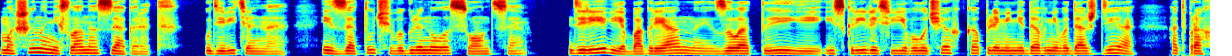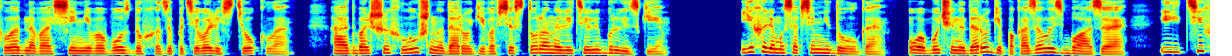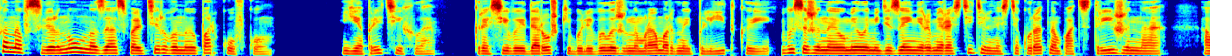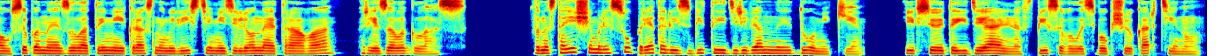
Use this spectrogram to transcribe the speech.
Машина несла нас за город. Удивительно, из-за туч выглянуло солнце. Деревья багряные, золотые, искрились в его лучах каплями недавнего дождя, от прохладного осеннего воздуха запотевали стекла, а от больших луж на дороге во все стороны летели брызги. Ехали мы совсем недолго. У обочины дороги показалась база, и Тихонов свернул на заасфальтированную парковку. Я притихла. Красивые дорожки были выложены мраморной плиткой, высаженная умелыми дизайнерами растительность аккуратно подстрижена, а усыпанная золотыми и красными листьями зеленая трава резала глаз. В настоящем лесу прятались сбитые деревянные домики, и все это идеально вписывалось в общую картину.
